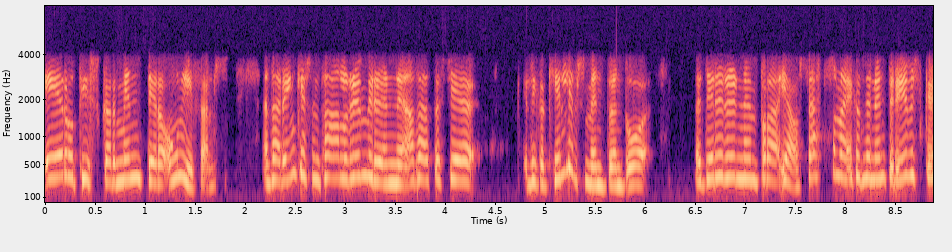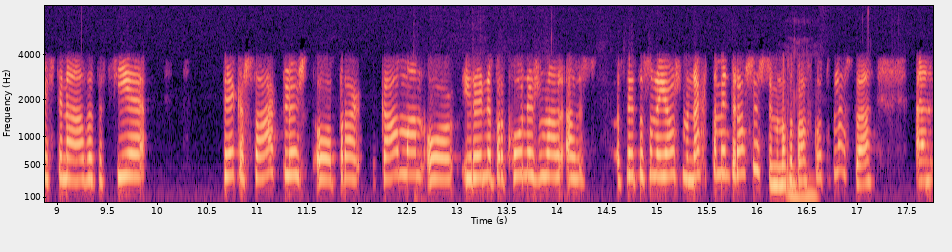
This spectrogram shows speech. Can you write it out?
erotískar myndir á OnlyFans. En það er enginn sem talar um í rauninni að þetta sé líka kynlífsmyndbönd og þetta er í rauninni bara, já, sett svona einhvern veginn undir yfirskriftina að þetta sé frekar saklaust og bara gaman og í rauninni bara konur svona að, að setja svona já svona nektarmyndir af sér sem er náttúrulega bara skott að blesta en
